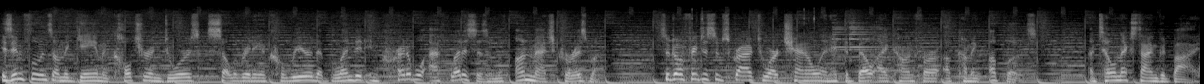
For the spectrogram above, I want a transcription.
His influence on the game and culture endures, celebrating a career that blended incredible athleticism with unmatched charisma. So don't forget to subscribe to our channel and hit the bell icon for our upcoming uploads. Until next time, goodbye.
